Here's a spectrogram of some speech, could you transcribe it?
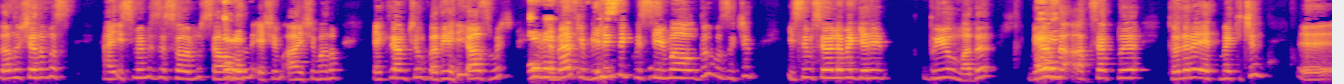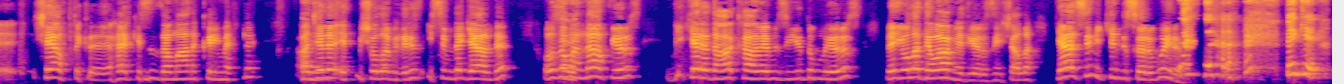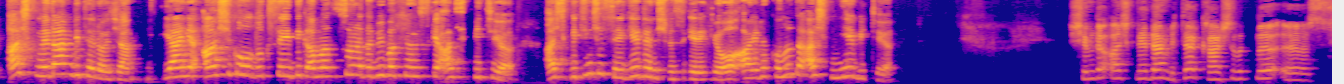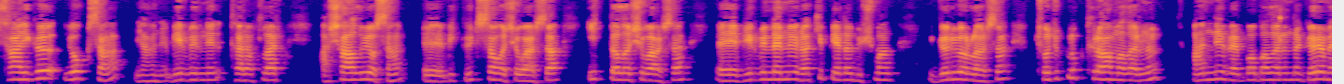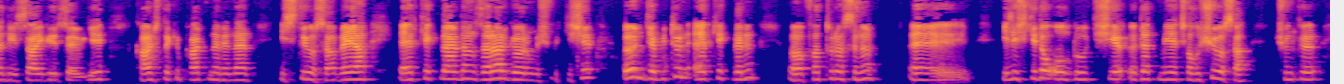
danışanımız yani ismimizi sormuş sağ olsun evet. eşim Ayşim Hanım Ekrem Çulpa diye yazmış. Evet. E, belki bilindik bir sima olduğumuz için isim söyleme gereği duyulmadı. Biraz evet. da aksaklığı tölere etmek için e, şey yaptık. E, herkesin zamanı kıymetli acele evet. etmiş olabiliriz. İsim de geldi. O zaman evet. ne yapıyoruz? Bir kere daha kahvemizi yudumluyoruz ve yola devam ediyoruz inşallah. Gelsin ikinci soru buyurun. Peki aşk neden biter hocam? Yani aşık olduk, sevdik ama sonra da bir bakıyoruz ki aşk bitiyor. Aşk bitince sevgiye dönüşmesi gerekiyor. O ayrı konu da aşk niye bitiyor? Şimdi aşk neden biter? Karşılıklı e, saygı yoksa yani birbirini taraflar aşağılıyorsa, e, bir güç savaşı varsa, it dalaşı varsa, e, birbirlerini rakip ya da düşman görüyorlarsa çocukluk travmalarını anne ve babalarında göremediği saygıyı, sevgiyi karşıdaki partnerinden istiyorsa veya erkeklerden zarar görmüş bir kişi önce bütün erkeklerin faturasını e, ilişkide olduğu kişiye ödetmeye çalışıyorsa çünkü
